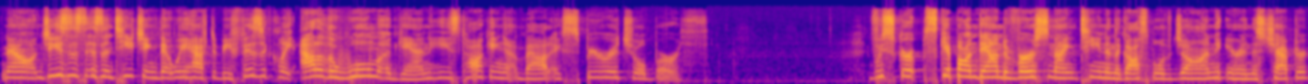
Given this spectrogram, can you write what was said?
Now, Jesus isn't teaching that we have to be physically out of the womb again, he's talking about a spiritual birth. If we skip on down to verse 19 in the Gospel of John, here in this chapter,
